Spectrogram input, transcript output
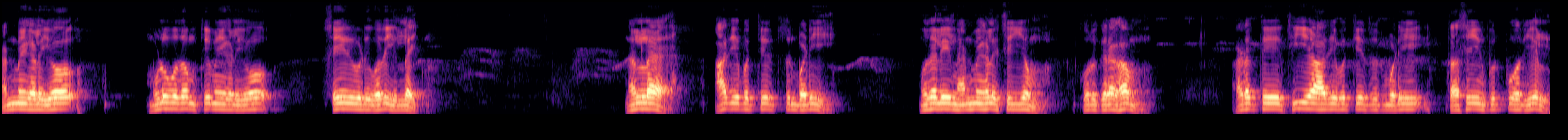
நன்மைகளையோ முழுவதும் தீமைகளையோ செய்துவிடுவது இல்லை. நல்ல ஆதிபத்தியத்தின்படி முதலில் நன்மைகளை செய்யும் ஒரு கிரகம் அடுத்து தீய ஆதிபத்தியத்தின்படி தசையின் பிற்பகுதியில்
